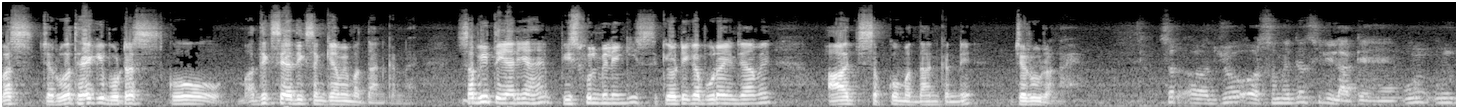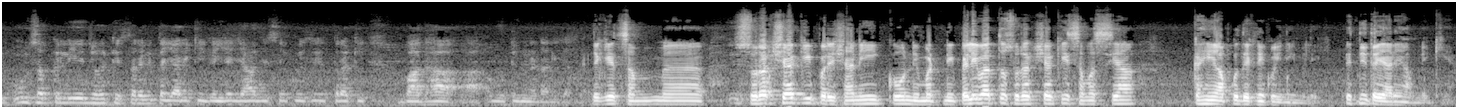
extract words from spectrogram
बस ज़रूरत है कि वोटर्स को अधिक से अधिक संख्या में मतदान करना है। सभी तैयारियाँ हैं, पीसफुल मिलेंगी, सिक्योरिटी का पूरा इंतज़ाम है आज सबको मतदान करने ज़रूर आना है। सर जो संवेदनशील इलाके हैं उन उन उन सब के लिए जो है किस तरह की तैयारी की गई है जहाँ जिससे किसी तरह की बाधा वोटिंग में न डाली जा सके? देखिए सुरक्षा की परेशानी को निमटने पहली बात तो सुरक्षा की समस्या कहीं आपको देखने को ही नहीं मिलेगी। इतनी तैयारियाँ हमने की हैं।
